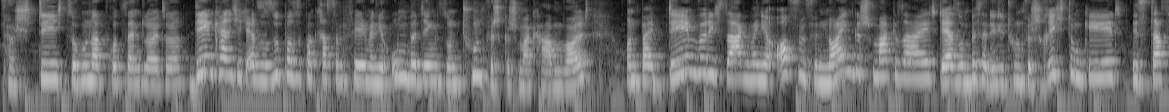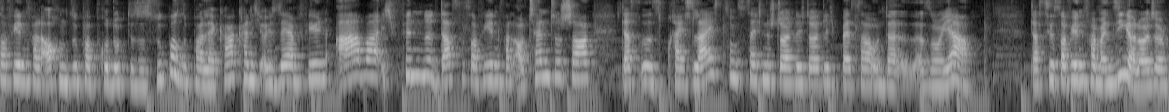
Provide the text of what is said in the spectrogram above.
Verstehe ich zu 100%, Leute. Den kann ich euch also super, super krass empfehlen, wenn ihr unbedingt so einen Thunfischgeschmack haben wollt. Und bei dem würde ich sagen, wenn ihr offen für neuen Geschmack seid, der so ein bisschen in die Thunfisch-Richtung geht, ist das auf jeden Fall auch ein super Produkt. Das ist super, super lecker, kann ich euch sehr empfehlen. Aber ich finde, das ist auf jeden Fall authentischer. Das ist preis-leistungstechnisch deutlich, deutlich besser. Und da, also ja, das hier ist auf jeden Fall mein Sieger, Leute.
